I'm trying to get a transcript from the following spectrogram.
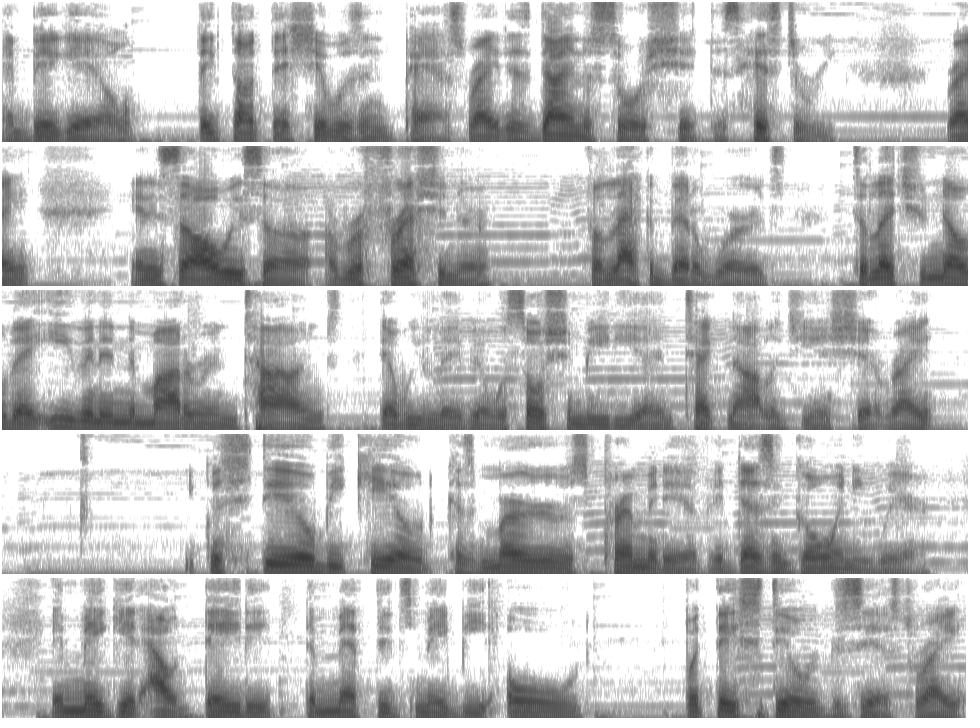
and Big L, they thought that shit was in the past, right? It's dinosaur shit, this history, right? And it's always a, a refreshener, for lack of better words, to let you know that even in the modern times that we live in with social media and technology and shit, right? You can still be killed because murder is primitive. It doesn't go anywhere. It may get outdated. The methods may be old but they still exist, right?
